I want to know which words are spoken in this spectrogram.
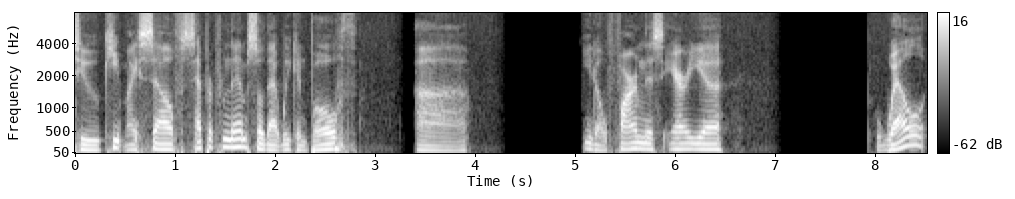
to keep myself separate from them, so that we can both, uh, you know, farm this area well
